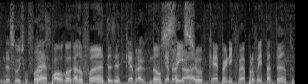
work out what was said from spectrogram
nesse último É, Fantasy. pode colocar no Fantasy. Quebra, Não quebra sei galho. se o Kaepernick vai aproveitar tanto.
